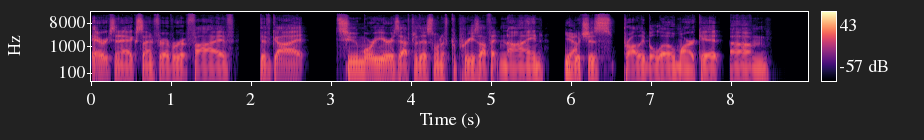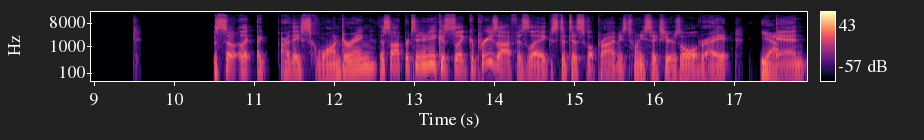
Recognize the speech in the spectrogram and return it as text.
Eriksson Ek's signed forever at five. They've got two more years after this one of Kaprizov at nine, Yeah. which is probably below market. Um, so like like are they squandering this opportunity? Because like Kaprizov is like statistical prime. He's 26 years old, right? yeah, And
